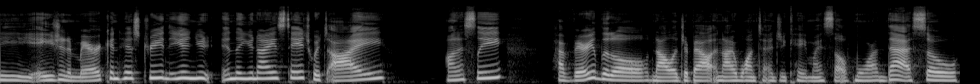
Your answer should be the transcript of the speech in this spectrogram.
the Asian American history in the in the United States, which I honestly have very little knowledge about and I want to educate myself more on that. So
